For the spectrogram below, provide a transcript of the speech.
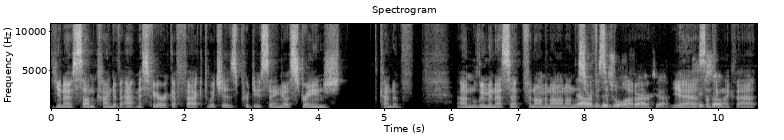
you know, some kind of atmospheric effect, which is producing a strange kind of um, luminescent phenomenon on the Yeah, like surface of the water. effect, yeah. Yeah, something so. like that.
